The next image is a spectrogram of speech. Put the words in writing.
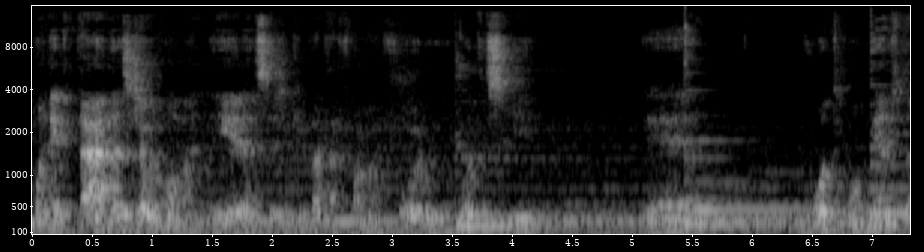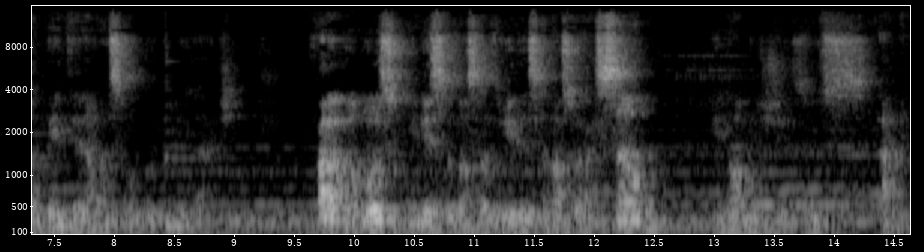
conectadas de alguma maneira, seja em que plataforma for, outras que é, em outro momento também terão essa oportunidade. Fala conosco, ministra nossas vidas, essa é nossa oração, em nome de Jesus. Amém.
